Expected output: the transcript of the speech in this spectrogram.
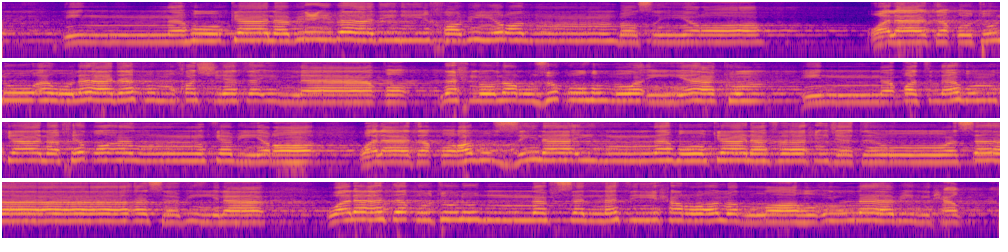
إنه كان بعباده خبيرا بصيرا. ولا تقتلوا أولادكم خشية إملاق. نحن نرزقهم وإياكم. إن قتلهم كان خطأ كبيرا. ولا تقربوا الزنا. إنه كان فاحشة وساء سبيلا. ولا تقتلوا النفس التي حرم الله إلا بالحق.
